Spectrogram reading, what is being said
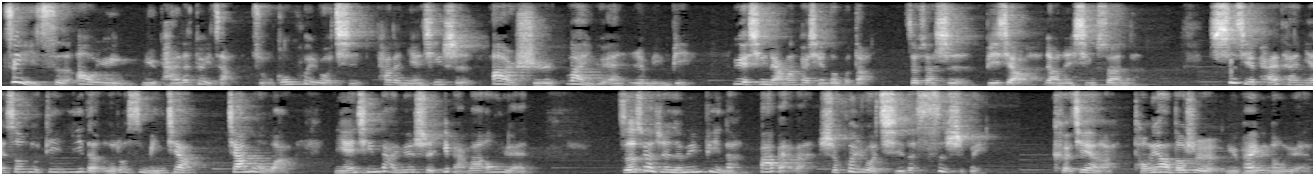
这一次奥运女排的队长主攻惠若琪，她的年薪是二十万元人民币。月薪两万块钱都不到，这算是比较让人心酸的。世界排坛年收入第一的俄罗斯名将加莫娃，年薪大约是一百万欧元，折算成人民币呢，八百万，是惠若琪的四十倍。可见啊，同样都是女排运动员，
